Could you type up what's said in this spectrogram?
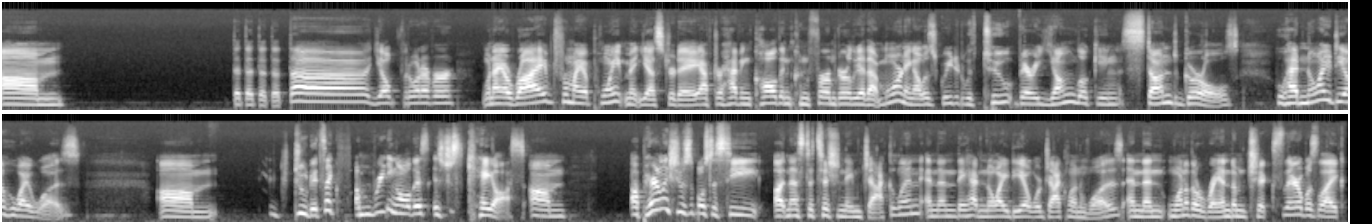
Um, da da da da da, Yelp, whatever. When I arrived for my appointment yesterday, after having called and confirmed earlier that morning, I was greeted with two very young looking, stunned girls who had no idea who I was. Um, dude, it's like I'm reading all this, it's just chaos. Um, apparently she was supposed to see an esthetician named Jacqueline, and then they had no idea where Jacqueline was. And then one of the random chicks there was like,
